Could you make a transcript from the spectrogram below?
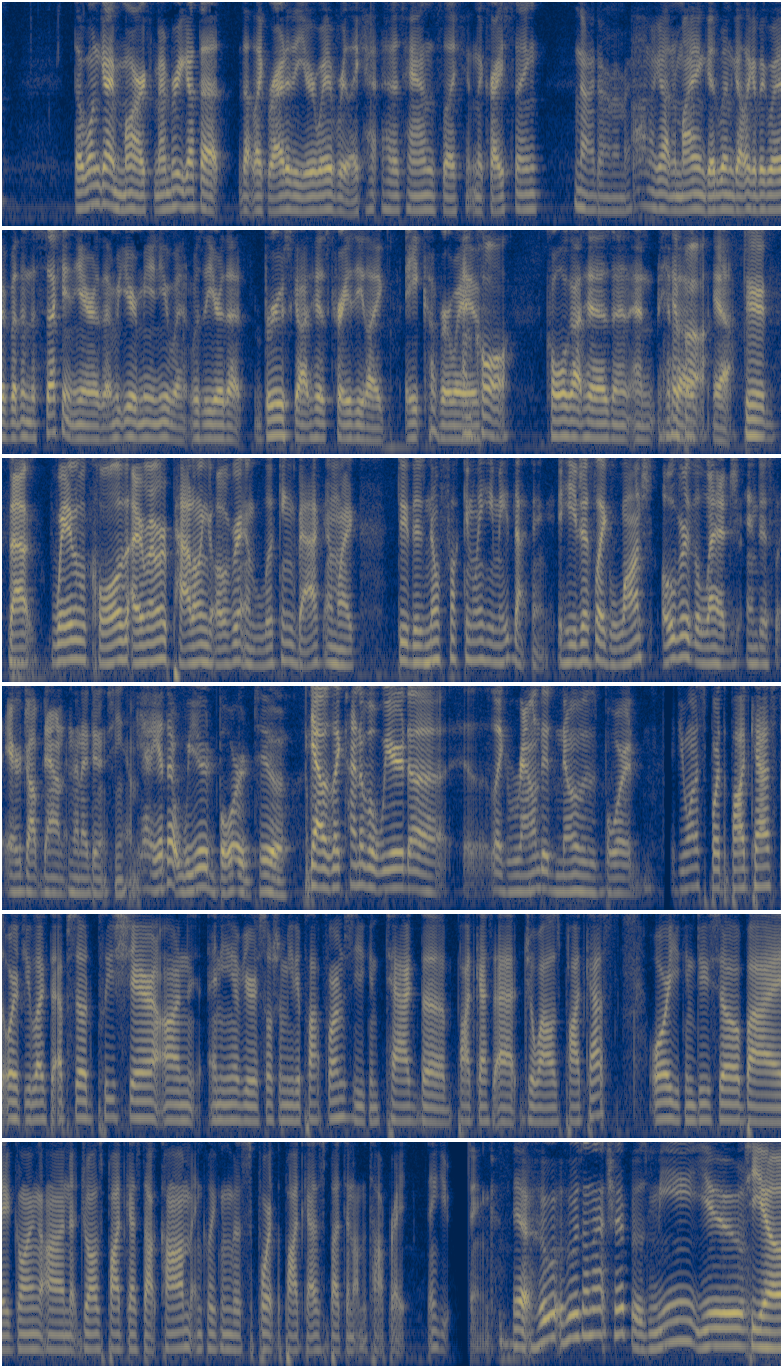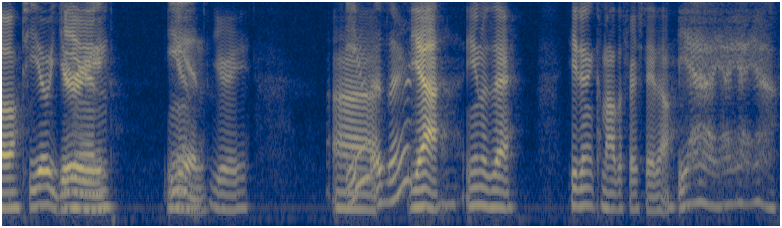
that one guy Mark. Remember he got that that like ride of the year wave where he like ha- had his hands like in the Christ thing. no, I don't remember. Oh my god! And Maya and Goodwin got like a big wave. But then the second year, the year me and you went was the year that Bruce got his crazy like eight cover wave. And Cole, Cole got his and and Hippo. Hippo. Yeah. dude, that wave of Cole's. I remember paddling over and looking back. and like, dude, there's no fucking way he made that thing. He just like launched over the ledge and just airdropped down, and then I didn't see him. Yeah, he had that weird board too. Yeah, it was like kind of a weird, uh, like rounded nose board. If you want to support the podcast or if you like the episode, please share on any of your social media platforms. You can tag the podcast at Joel's Podcast, or you can do so by going on joelspodcast.com and clicking the support the podcast button on the top right. Thank you. Thing. Yeah. Who who was on that trip? It was me, you, Tio, Tio, Yuri, Ian, Ian. Yuri. Ian Uh, was there. Yeah, Ian was there. He didn't come out the first day though. Yeah, yeah, yeah,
